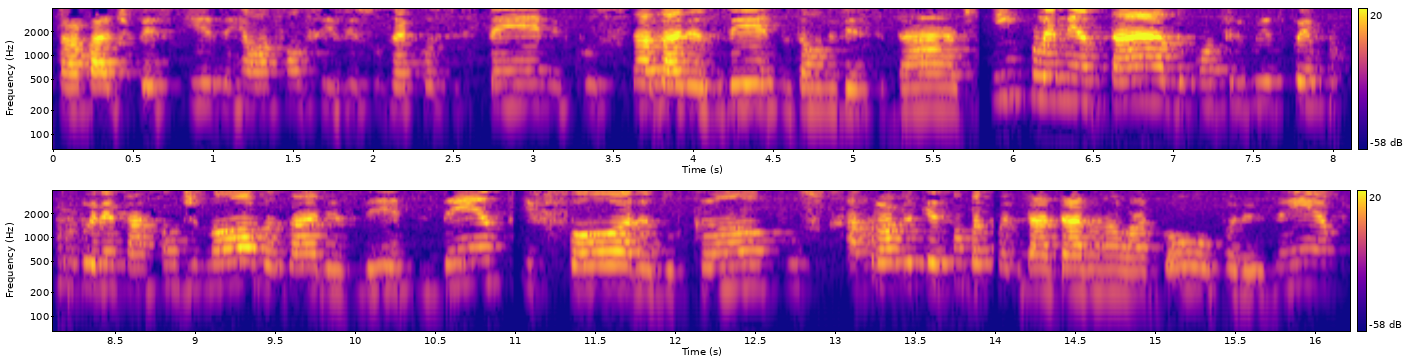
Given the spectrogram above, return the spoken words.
trabalho de pesquisa em relação aos serviços ecossistêmicos das áreas verdes da universidade, implementado, contribuído para a implementação de novas áreas verdes dentro e fora do campus, a própria questão da qualidade da água na lagoa, por exemplo.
